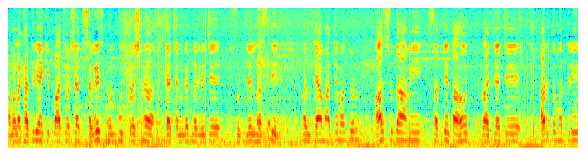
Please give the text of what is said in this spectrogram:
आम्हाला खात्री आहे की पाच वर्षात सगळेच मूलभूत प्रश्न त्या चंदगड नगरीचे सुटलेले नसतील. पण त्या माध्यमातून आजसुद्धा आम्ही सत्तेत आहोत. राज्याचे अर्थमंत्री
